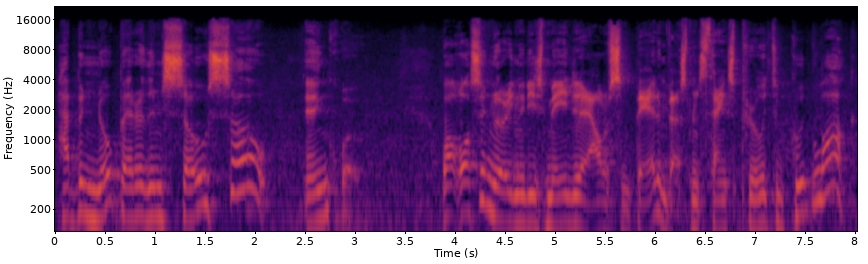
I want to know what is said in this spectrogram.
have been no better than so-so, end quote. While also noting that he's made it out of some bad investments thanks purely to good luck.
